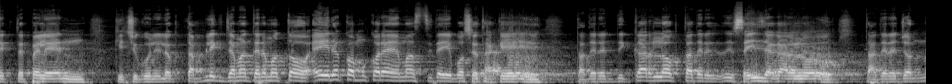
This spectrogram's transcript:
দেখতে পেলেন কিছুগুলি লোক তাবলিক জামাতের মতো এইরকম করে মসজিদে বসে থাকে। তাদের দিককার লোক, তাদের সেই জায়গার লোক, তাদের জন্য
